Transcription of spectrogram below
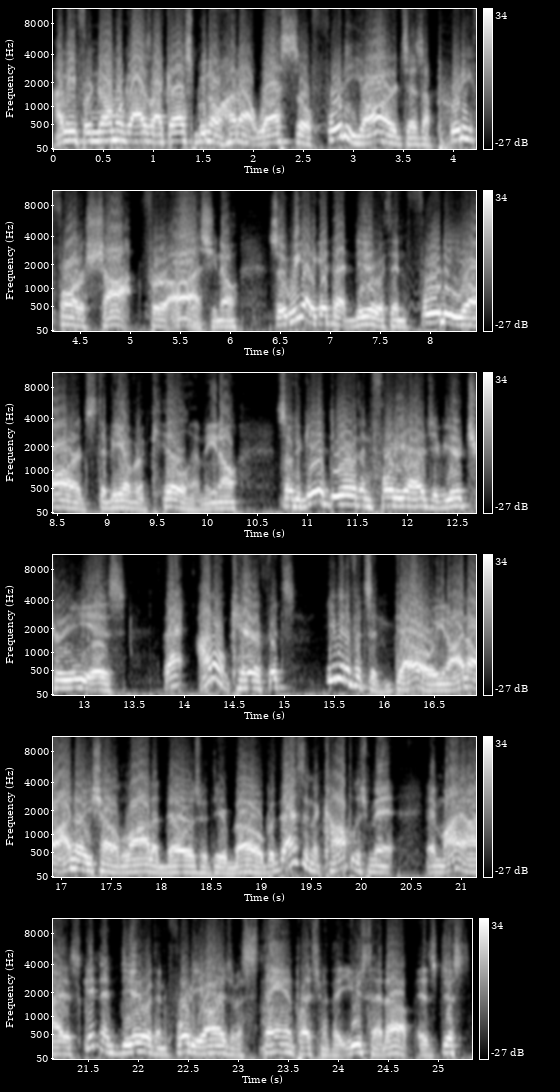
I mean, for normal guys like us, we don't hunt out west, so forty yards is a pretty far shot for us, you know. So we got to get that deer within forty yards to be able to kill him, you know. So to get a deer within forty yards of your tree is that I don't care if it's even if it's a doe, you know, I know I know you shot a lot of does with your bow, but that's an accomplishment in my eyes. Getting a deer within 40 yards of a stand placement that you set up is just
